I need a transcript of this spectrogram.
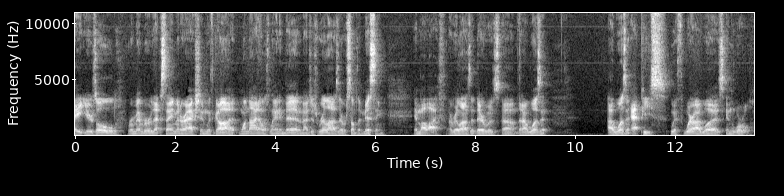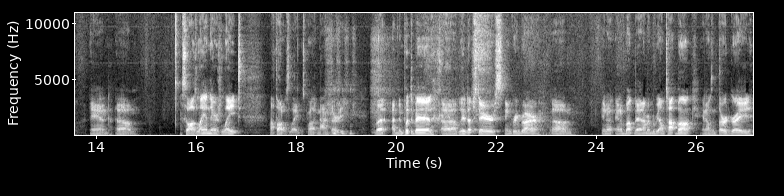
eight years old, remember that same interaction with God. One night I was laying in bed and I just realized there was something missing in my life. I realized that there was um, that I wasn't I wasn't at peace with where I was in the world, and um, so I was laying there. Late. I thought it was late. It's probably like nine thirty, but I've been put to bed. Uh, lived upstairs in Greenbrier um, in a in a bunk bed. I remember being on top bunk, and I was in third grade,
